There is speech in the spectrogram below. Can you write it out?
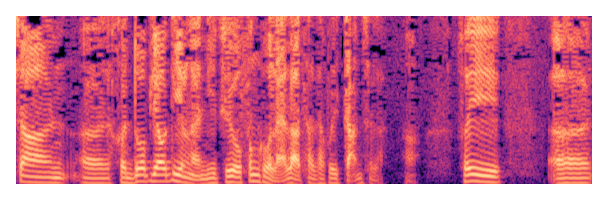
像呃很多标的呢，你只有风口来了，它才会涨起来啊。所以呃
